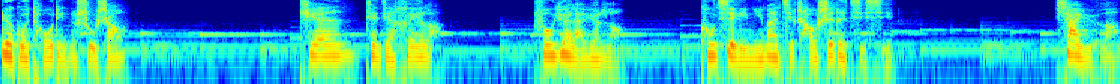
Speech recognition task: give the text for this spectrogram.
掠过头顶的树梢。天渐渐黑了，风越来越冷，空气里弥漫起潮湿的气息。下雨了，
